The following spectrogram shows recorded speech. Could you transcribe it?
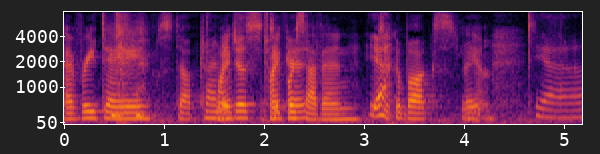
Every day, Stop trying 20, to just 24 7. Yeah. tick a box, right? Yeah. Yeah.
